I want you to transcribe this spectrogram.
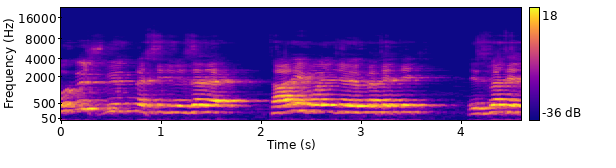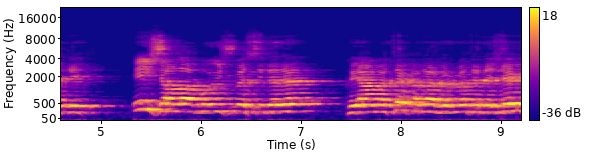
bu üç büyük mescidimize de tarih boyunca hürmet ettik, hizmet ettik. İnşallah bu üç mescide de kıyamete kadar hürmet edecek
